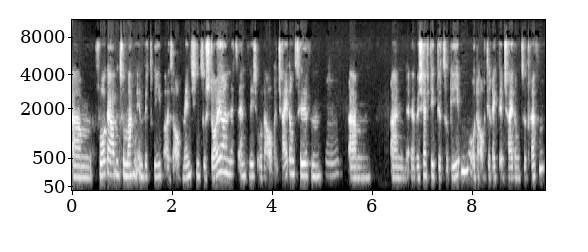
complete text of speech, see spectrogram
ähm, Vorgaben zu machen im Betrieb, also auch Menschen zu steuern letztendlich oder auch Entscheidungshilfen mhm. ähm, an äh, Beschäftigte zu geben oder auch direkt Entscheidungen zu treffen.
